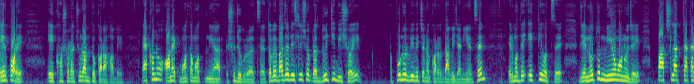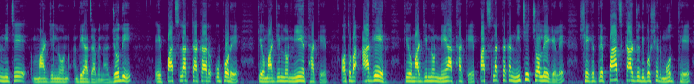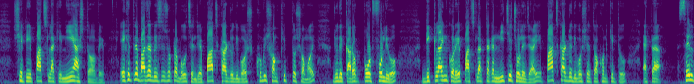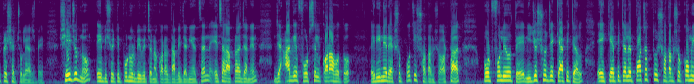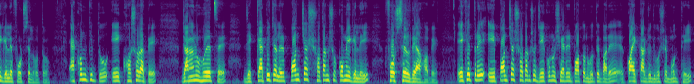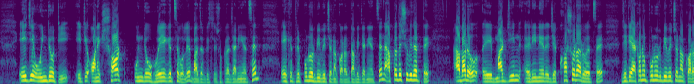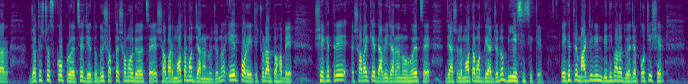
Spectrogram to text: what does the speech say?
এরপরে এই খসড়া চূড়ান্ত করা হবে। এখনও অনেক মতামত নেওয়ার সুযোগ রয়েছে। তবে বাজার বিশ্লেষকরা দুইটি বিষয় পুনর্বিবেচনা করার দাবি জানিয়েছেন। এর মধ্যে একটি হচ্ছে যে নতুন নিয়ম অনুযায়ী পাঁচ লাখ টাকার নিচে মার্জিন লোন দেওয়া যাবে না। যদি এই পাঁচ লাখ টাকার উপরে কেউ মার্জিন লোন নিয়ে থাকে অথবা আগের কেউ মার্জিন লোন নেওয়া থাকে, পাঁচ লাখ টাকার নিচে চলে গেলে সেক্ষেত্রে পাঁচ কার্য দিবসের মধ্যে সেটি পাঁচ লাখে নিয়ে আসতে হবে। এক্ষেত্রে বাজার বিশ্লেষকরা বলছেন যে পাঁচ কার্য দিবস খুবই সংক্ষিপ্ত সময়, যদি কারও পোর্টফোলিও ডিক্লাইন করে পাঁচ লাখ টাকার নিচে চলে যায়, পাঁচ কার্য দিবসে তখন কিন্তু একটা সেল প্রেশার চলে আসবে। সেই জন্য এই বিষয়টি পুনর্বিবেচনা করার দাবি জানিয়েছেন। এছাড়া আপনারা জানেন যে আগে ফোরসেল করা হতো ঋণের একশো পঁচিশ শতাংশ। অর্থাৎ পোর্টফোলিওতে নিজস্ব যে ক্যাপিটাল, এই ক্যাপিটালের পঁচাত্তর শতাংশ কমে গেলে ফোরসেল হতো। এখন কিন্তু এই খসড়াতে জানানো হয়েছে যে ক্যাপিটালের পঞ্চাশ শতাংশ কমে গেলেই ফোরসেল দেয়া হবে। এক্ষেত্রে এই পঞ্চাশ শতাংশ যে কোনো শেয়ারের পতন হতে পারে কয়েক কার্য দিবসের মধ্যেই। এই যে উইন্ডোটি, এটি অনেক শর্ট উইন্ডো হয়ে গেছে বলে বাজার বিশ্লেষকরা জানিয়েছেন। এক্ষেত্রে পুনর্বিবেচনা করার দাবি জানিয়েছেন। আপনাদের সুবিধার্থে আবারও এই মার্জিন ঋণের যে খসড়া রয়েছে, যেটি এখনও পুনর্বিবেচনা করার যথেষ্ট স্কোপ রয়েছে, যেহেতু দুই সপ্তাহ সময় রয়েছে সবার মতামত জানানোর জন্য। এরপরে এটি চূড়ান্ত হবে, সেক্ষেত্রে সবাইকে দাবি জানানো হয়েছে যে আসলে মতামত দেওয়ার জন্য বিএসসিসিকে এক্ষেত্রে মার্জিন ইন বিধিমালা দু হাজার পঁচিশের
